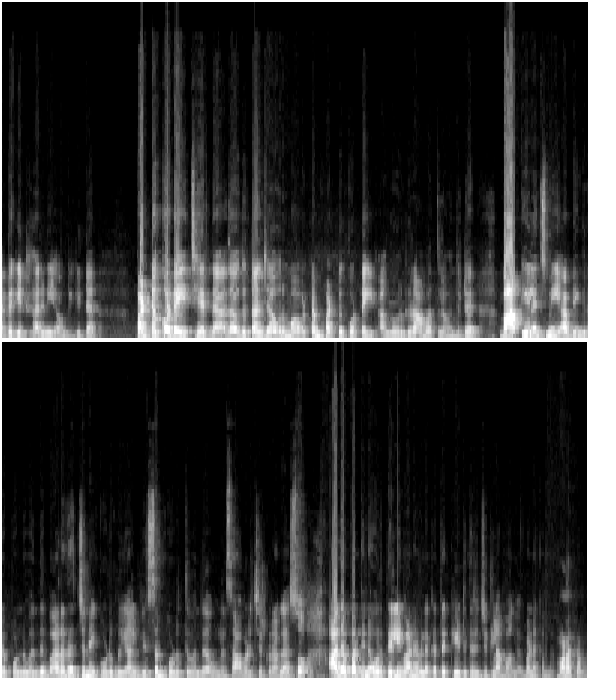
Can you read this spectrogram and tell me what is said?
அட்வொகேட் ஹரிணி அவங்க கிட்ட பட்டுக்கோட்டையை சேர்ந்த அதாவது தஞ்சாவூர் மாவட்டம் பட்டுக்கோட்டை அங்க ஒரு கிராமத்துல வந்துட்டு பாக்கியலட்சுமி அப்படிங்கிற பொண்ணு வந்து வரதட்சணை கொடுமையால் விஷம் கொடுத்து வந்து அவங்கள சாவடிச்சிருக்கிறாங்க. ஸோ அதை பத்தின ஒரு தெளிவான விளக்கத்தை கேட்டு தெரிஞ்சுக்கலாம் வாங்க. வணக்கம். வணக்கம்.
